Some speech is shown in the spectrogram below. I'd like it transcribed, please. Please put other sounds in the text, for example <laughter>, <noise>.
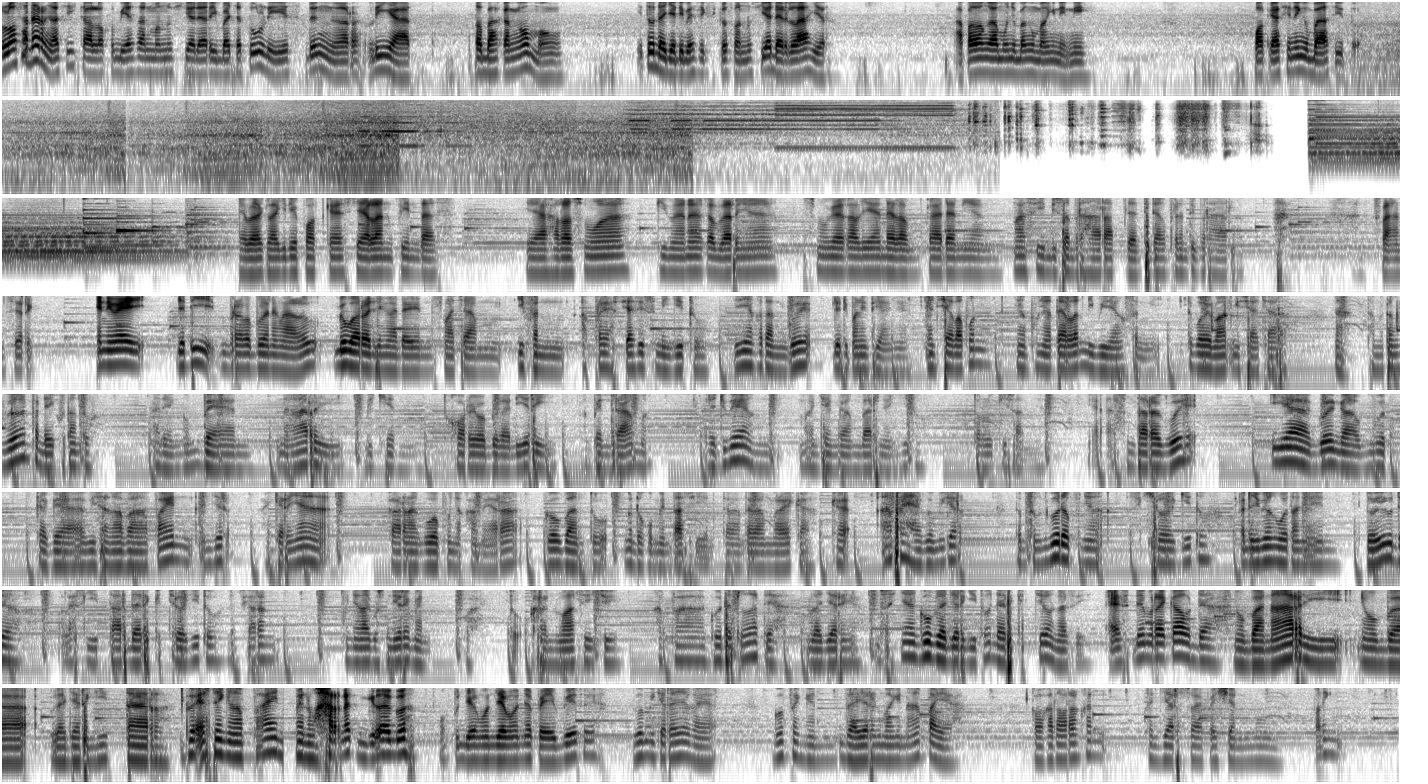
Lo sadar gak sih kalau kebiasaan manusia dari baca tulis, denger, lihat, atau bahkan ngomong itu udah jadi basic skills manusia dari lahir. Apa lo nggak mau nyoba ngembangin ini? Podcast ini ngebahas itu. Ya balik lagi di podcast Jalan Pintas. Ya halo semua. Gimana kabarnya? Semoga kalian dalam keadaan yang Masih bisa berharap dan tidak berhenti berharap. <laughs> Apaan sih Rick? Anyway Jadi beberapa bulan yang lalu Gue baru aja ngadain semacam Event apresiasi seni gitu. Jadi angkatan gue jadi panitianya. Dan siapa pun yang punya talent di bidang seni Itu boleh banget ngisi acara. Nah teman-teman gue kan pada ikutan tuh. Ada yang ngeband, nari, bikin koreo bela diri, sampai drama. Ada juga yang majang gambarnya gitu atau lukisannya. Ya sementara gue, iya gue gabut, kagak bisa ngapa-ngapain anjir. Akhirnya karena gue punya kamera, gue bantu ngedokumentasiin talent-talent mereka. Kayak apa ya gue mikir temen-temen gue udah punya skill gitu. Ada juga yang gue tanyain, doi udah les gitar dari kecil gitu dan sekarang punya lagu sendiri men wah itu keren banget sih cuy apa gue udah telat ya belajarnya? Maksudnya gue belajar gituan dari kecil gak sih? SD mereka udah nyoba nari Nyoba belajar gitar. Gue SD ngapain? Main warnet gila gue Waktu zaman zamannya PB tuh ya. Gue mikir aja kayak Gue pengen belajar ngembangin apa ya? Kalau kata orang kan Kejar sesuai passionmu. Paling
